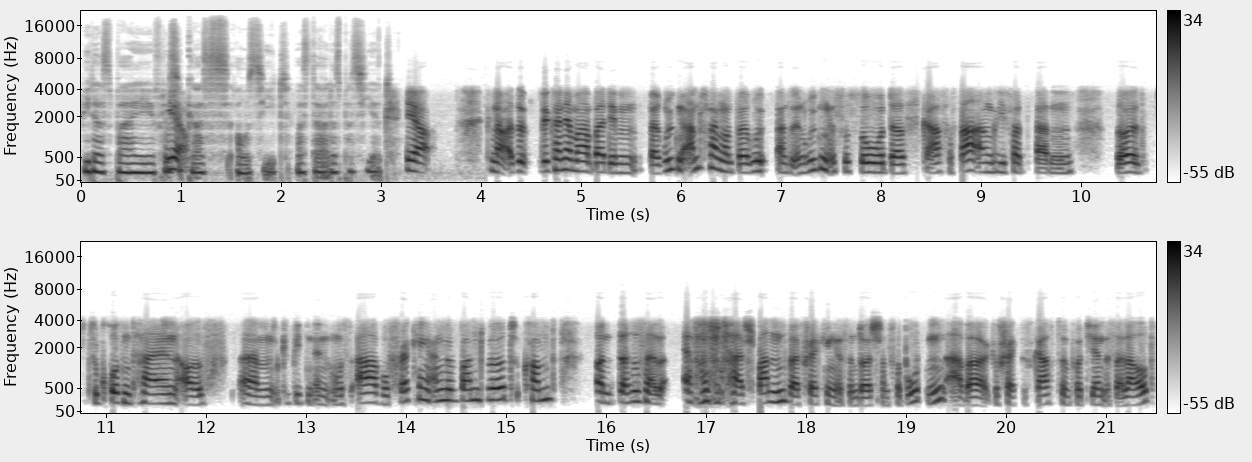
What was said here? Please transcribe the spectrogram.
wie das bei Flüssiggas ja. aussieht, was da alles passiert? Ja, Genau, also wir können ja mal bei dem bei Rügen anfangen und bei also in Rügen ist es so, dass Gas, was da angeliefert werden soll, zu großen Teilen aus ähm, Gebieten in den USA, wo Fracking angewandt wird, kommt. Und das ist halt erstmal total spannend, weil Fracking ist in Deutschland verboten, aber gefracktes Gas zu importieren ist erlaubt.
